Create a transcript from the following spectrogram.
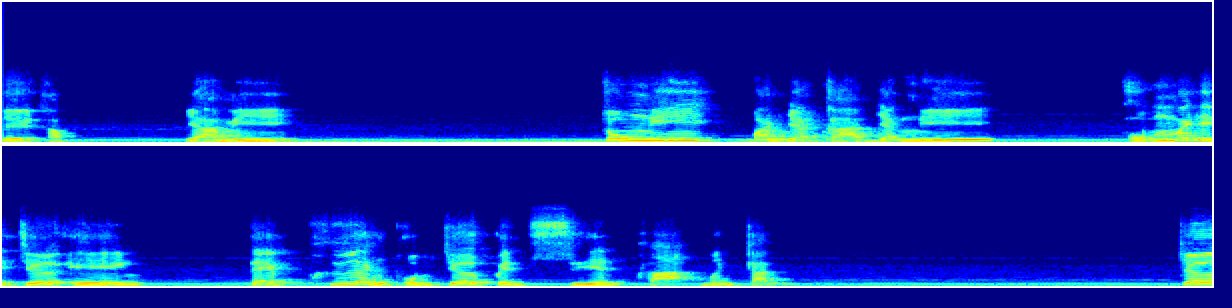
เลยครับ อย่ามี ตรงนี้บรรยากาศอย่างนี้ ผมไม่ได้เจอเอง แต่เพื่อนผมเจอเป็นเซียนพระเหมือนกัน เจอ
